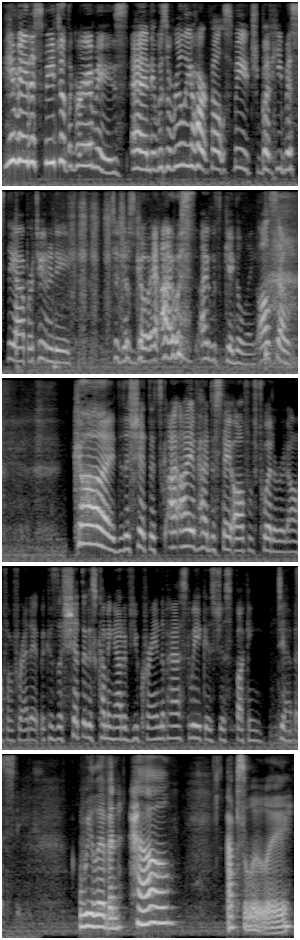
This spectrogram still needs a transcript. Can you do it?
he made a speech at the Grammys, and it was a really heartfelt speech, but he missed the opportunity to just go. I was I was giggling. Also, God, the shit that's I, I have had to stay off of Twitter and off of Reddit because the shit that is coming out of Ukraine the past week is just fucking devastating. We live in hell. Absolutely.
